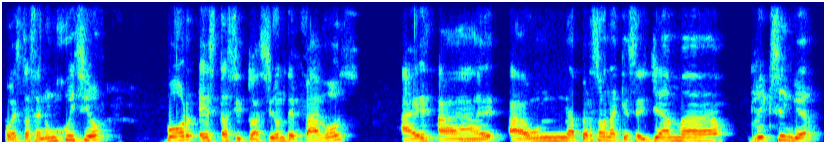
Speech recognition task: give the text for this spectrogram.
puestas en un juicio por esta situación de pagos a, a, a, una persona que se llama Rick Singer.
